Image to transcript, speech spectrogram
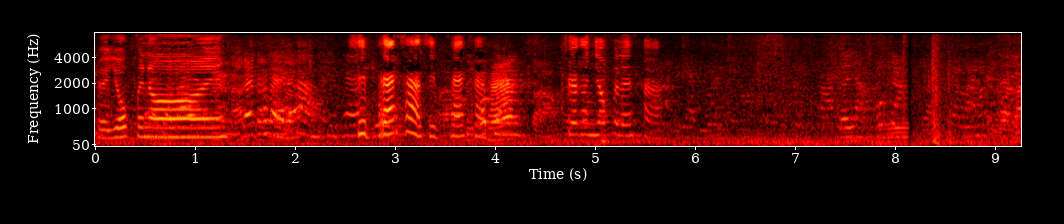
ช่วยยกไปหน่อยสิบแพ็คค่ะสิบแพ็คค่ะแพ็คช่วยกันยกไปเลยค่ะ ไป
